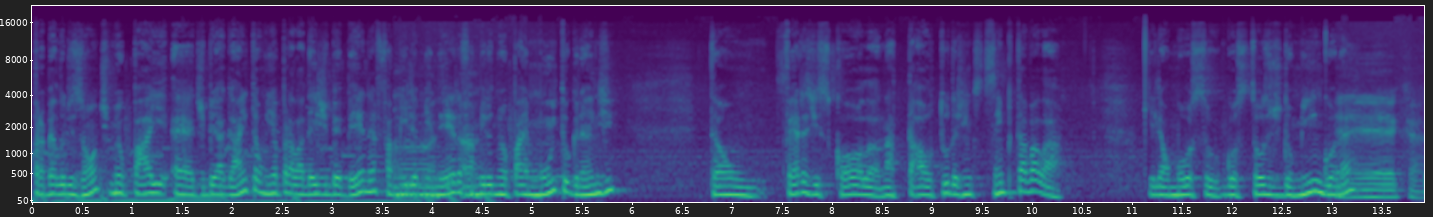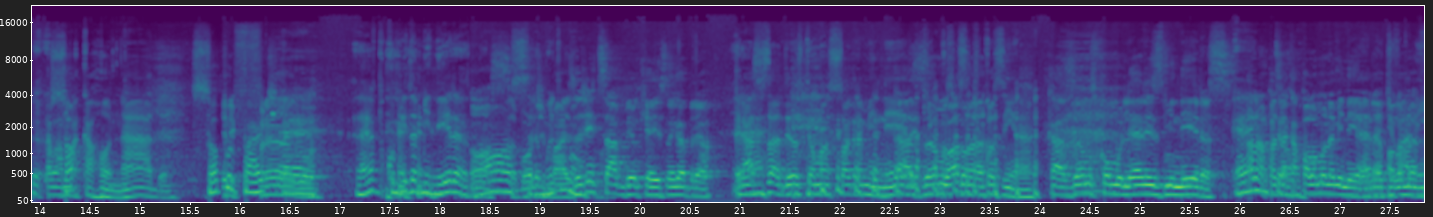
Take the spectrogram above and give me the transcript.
para Belo Horizonte. Meu pai é de BH, então ia para lá desde bebê, né? Família mineira, a família do meu pai é muito grande. Então, férias de escola, Natal, tudo, a gente sempre tava lá. Aquele almoço gostoso de domingo, né? É, cara. Aquela Só- macarronada. Só por parte. frango. É, né? Comida mineira. Nossa, Nossa, bom era demais. muito bom. A gente sabe bem o que é isso, né, Gabriel? Graças a Deus tem uma sogra mineira que Casamos gosta com a- de cozinhar. Casamos com mulheres mineiras. É, ah, não, mas é então. que a Paloma não é mineira, Ela né? é A de Paloma é Valinhos.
